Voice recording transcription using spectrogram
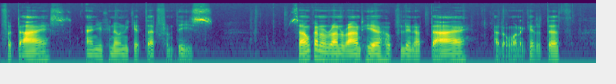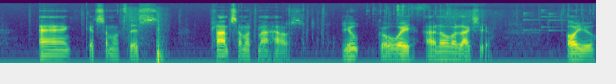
for dyes and you can only get that from these. So I'm gonna run around here, hopefully not die. I don't want to get a death. And get some of this. Plant some at my house. You, go away. I know one likes you. Or you.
